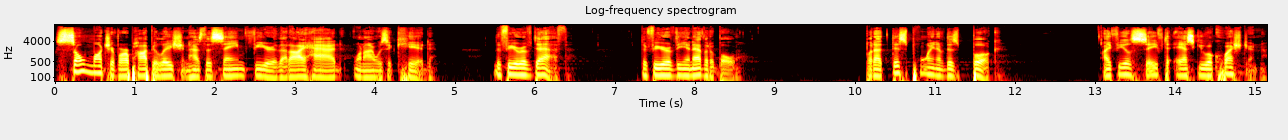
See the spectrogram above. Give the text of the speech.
so much of our population has the same fear that I had when I was a kid the fear of death, the fear of the inevitable. But at this point of this book, I feel safe to ask you a question.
